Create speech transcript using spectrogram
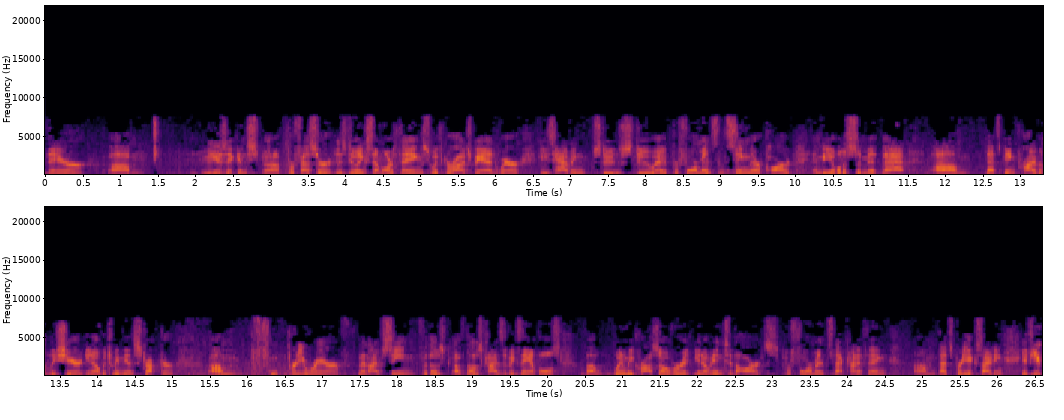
Their um, music and uh, professor is doing similar things with GarageBand, where he's having students do a performance and sing their part and be able to submit that. Um, that's being privately shared, you know, between the instructor. Um, pretty rare that I've seen for those of those kinds of examples, but when we cross over it, you know, into the arts, performance, that kind of thing, um, that's pretty exciting. If you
